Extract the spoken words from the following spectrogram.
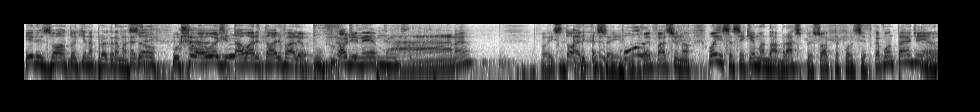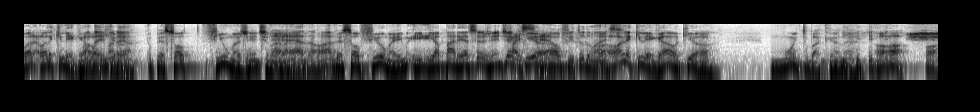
eles voltam aqui na programação. O show é hoje, tal hora e tal hora e valeu. Puf. Claudinei é. Cara. Foi histórico isso aí. Não foi fácil, não. Ô, Issa, você quer mandar um abraço pro pessoal que tá acontecendo? Fica à vontade aí. Olha, olha que legal. Manda aí, aqui, manda ó. aí. O pessoal filma a gente lá. É, na- da hora. O pessoal filma e, e- e aparece a gente Faz aqui. ó. selfie e tudo mais. Ó, Olha que legal aqui, ó. Muito bacana. ó, ó, ó.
